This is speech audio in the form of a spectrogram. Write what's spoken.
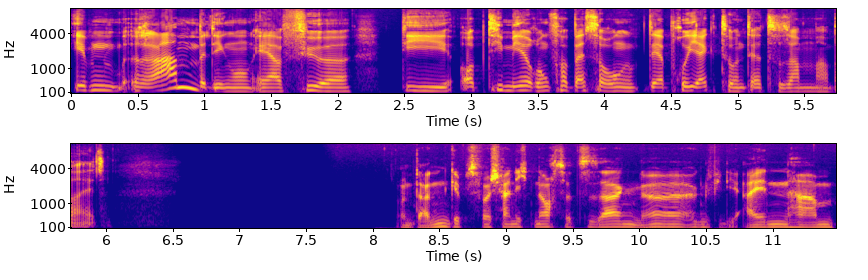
eben Rahmenbedingungen eher für die Optimierung, Verbesserung der Projekte und der Zusammenarbeit. Und dann gibt es wahrscheinlich noch sozusagen, ne, irgendwie die einen haben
